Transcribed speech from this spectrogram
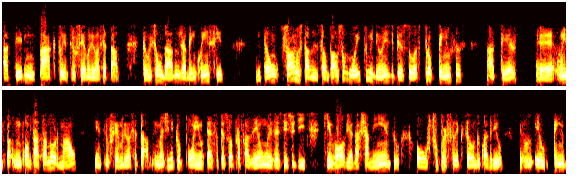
a ter impacto entre o fêmur e o acetado. Então, isso é um dado já bem conhecido. Então, só no estado de São Paulo são 8 milhões de pessoas propensas a ter é, um, um, contato anormal entre o fêmur e o acetado. Imagine que eu ponho essa pessoa para fazer um exercício de, que envolve agachamento ou superflexão do quadril. Eu, eu tenho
